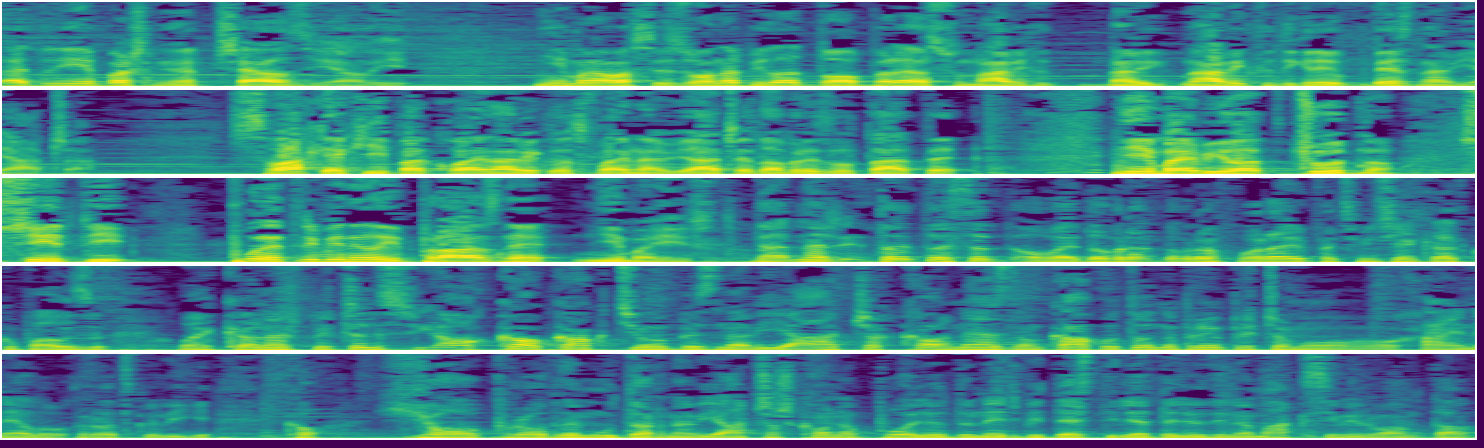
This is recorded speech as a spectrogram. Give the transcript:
ajde nije baš ni na Chelsea, ali njima je ova sezona bila dobra da su navikli, navikli da igraju bez navijača. Svaka ekipa koja je navikla svoje navijače dobre rezultate, njima je bilo čudno. City, pune tribine ili prazne, njima isto. Da, znaš, to, to je sad ovaj, dobra, dobra fora, pa ćemo ići na kratku pauzu. Ovaj, kao naš pričali su, jo, kao, kako ćemo bez navijača, kao, ne znam kako to, na primjer pričamo o HNL-u u Hrvatskoj ligi, kao, jo, problem udar navijača, kao na poljudu, neće biti 10.000 ljudi na Maksimiru, vam tamo.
